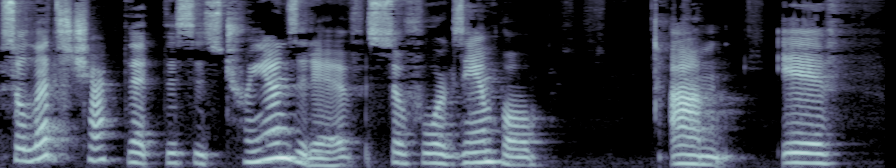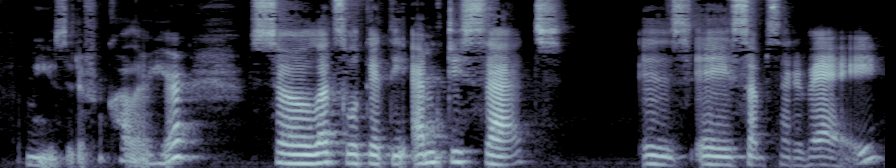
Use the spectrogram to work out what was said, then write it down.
so let's check that this is transitive. So for example, um, if, let me use a different color here. So let's look at the empty set is a subset of A.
